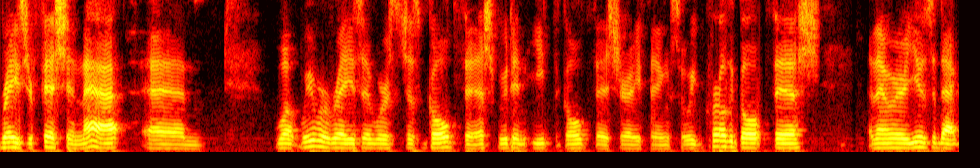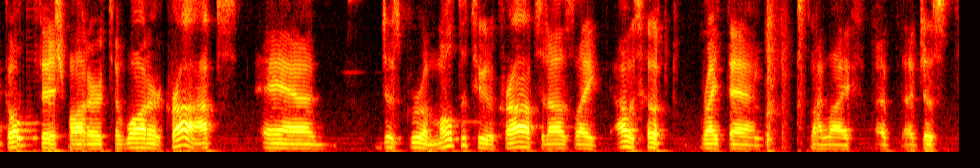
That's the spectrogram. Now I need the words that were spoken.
raise your fish in that, and what we were raising was just goldfish. We didn't eat the goldfish or anything, so we'd grow the goldfish, and then we were using that goldfish water to water crops, and just grew a multitude of crops. And I was like, I was hooked right then. My life, I've, I've just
